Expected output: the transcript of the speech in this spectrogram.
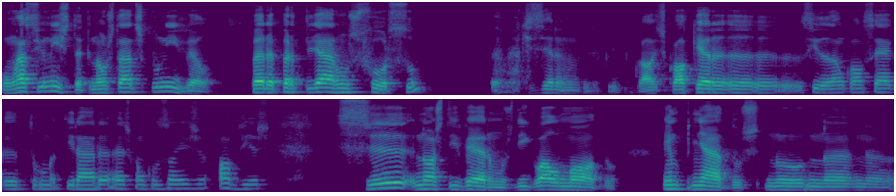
Um acionista que não está disponível para partilhar um esforço Quer dizer, qualquer uh, cidadão consegue tirar as conclusões óbvias. Se nós estivermos de igual modo empenhados no, no, no,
